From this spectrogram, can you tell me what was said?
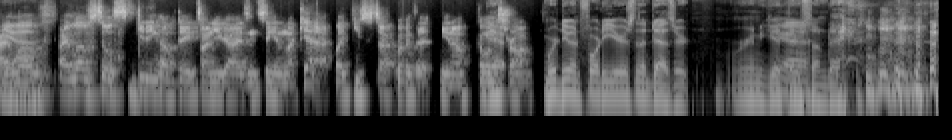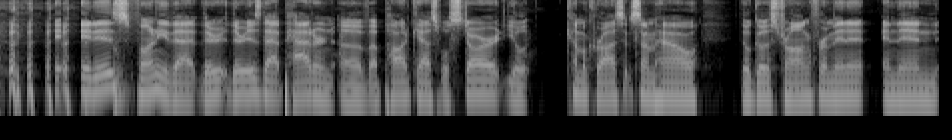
I Yeah. love I love still getting updates on you guys and seeing like yeah, like you stuck with it, you know, going Yeah. strong. We're doing 40 years in the desert. We're going to get there someday. it, it is funny that there there is that pattern of a podcast will start, you'll come across it somehow, they'll go strong for a minute, and then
